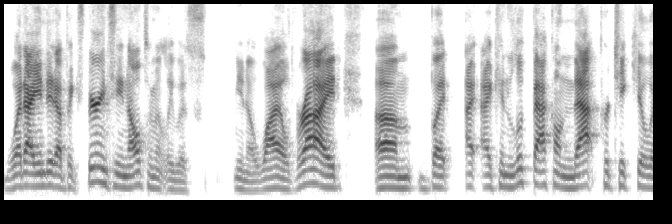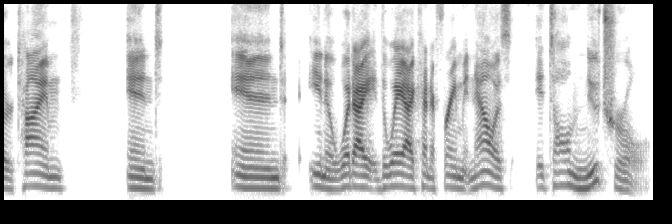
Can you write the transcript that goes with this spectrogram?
what I ended up experiencing ultimately was, you know, wild ride. Um, but I, I can look back on that particular time and and you know what i the way i kind of frame it now is it's all neutral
